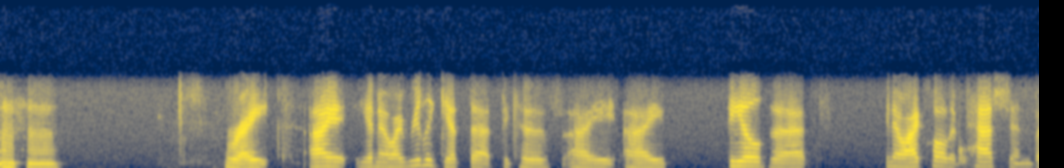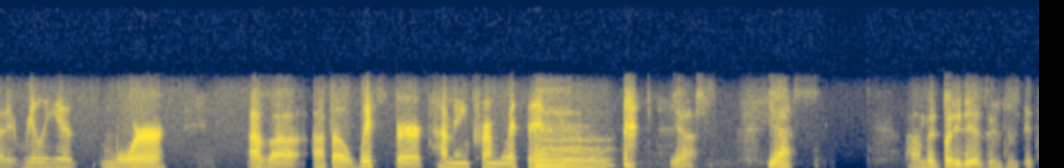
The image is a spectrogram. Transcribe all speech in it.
Mhm. Right. I you know, I really get that because I I feel that you know, I call it passion, but it really is more of a of a whisper coming from within. Mm, yes, yes. Um, but but it is it's mm-hmm. it's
